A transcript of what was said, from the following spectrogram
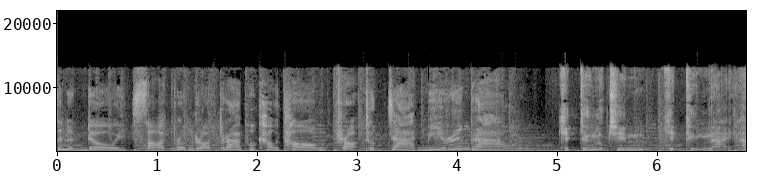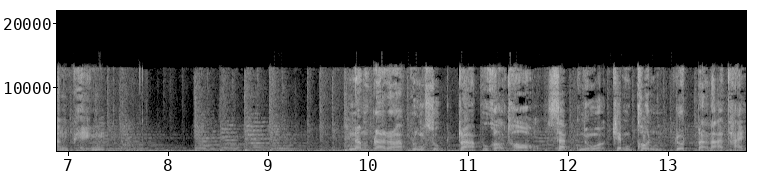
สนุนโดยซอสปรุงรสตราภูเขาทอง เพราะทุกจานมีเรื่องราว คิดถึงลูกชิ้น คิดถึงนายห้างเพ้งน้ำปลาร้าปรุงสุกตราภูเขาทอง แซ่บนัวเข้มข้นรสปลาร้าไทย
